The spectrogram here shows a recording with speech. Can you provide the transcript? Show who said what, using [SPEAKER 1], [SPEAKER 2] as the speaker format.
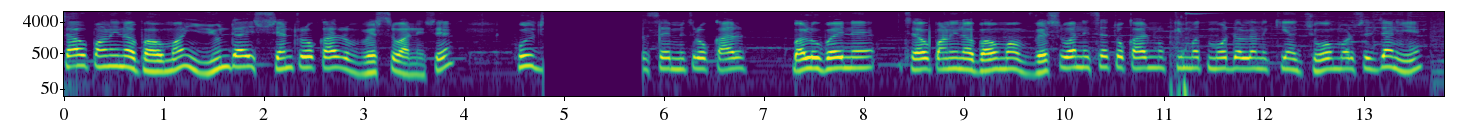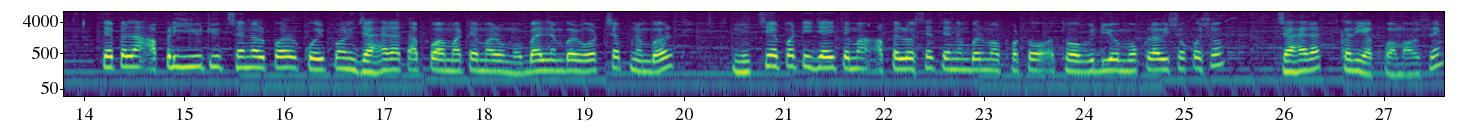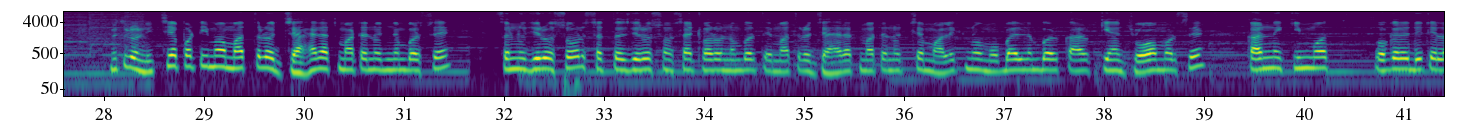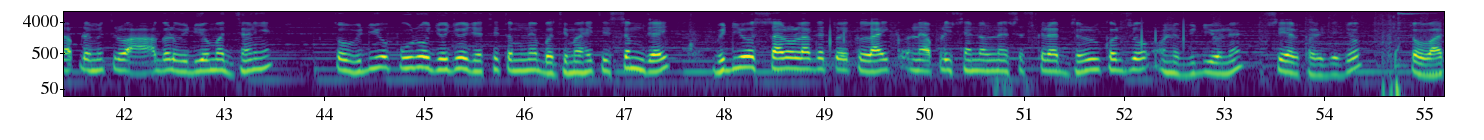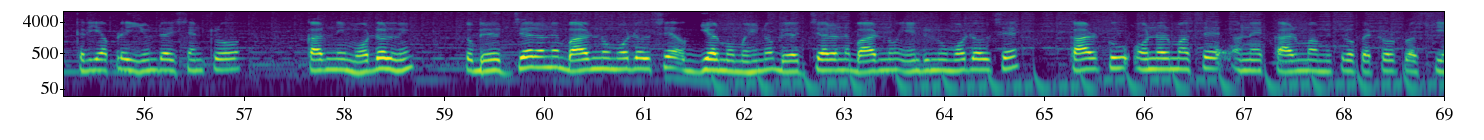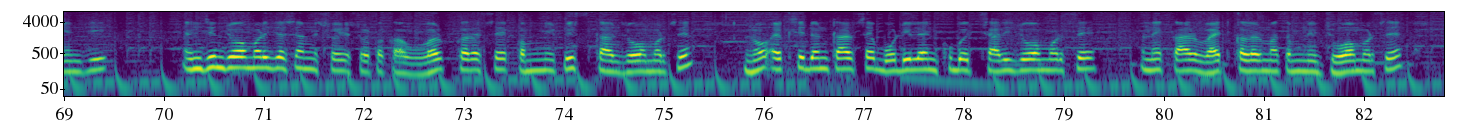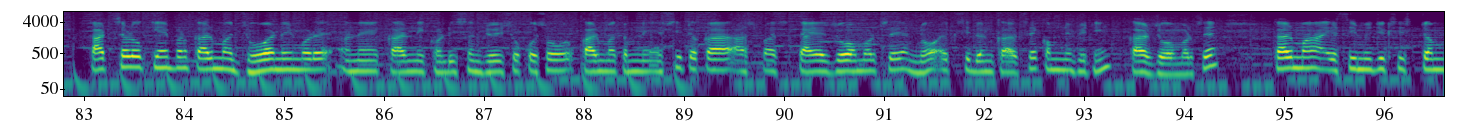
[SPEAKER 1] સાવ પાણીના ભાવમાં હ્યુન્ડાઈ સેન્ટ્રો કાર વેચવાની છે. ફૂલ છે મિત્રો કાર બાલુભાઈને સાવ પાણીના ભાવમાં વેચવાની છે તો કારનું કિંમત મોડલ અને ક્યાં જોવા મળશે જાણીએ. તે પહેલાં આપણી યુટ્યુબ ચેનલ પર કોઈ પણ જાહેરાત આપવા માટે મારો મોબાઈલ નંબર વોટ્સએપ નંબર નીચે પટી જાય તેમાં આપેલો છે. તે નંબરમાં ફોટો અથવા વીડિયો મોકલાવી શકો છો. જાહેરાત કરી આપવામાં આવશે. મિત્રો, નીચે પટ્ટીમાં માત્ર જાહેરાત માટેનો જ નંબર છે. સન્નું જીરો સોળ, સત્તર જીરો ચોસાઠવાળો નંબર તે માત્ર જાહેરાત માટેનો જ છે. માલિકનો મોબાઈલ નંબર કાર ક્યાં જોવા મળશે, કારની કિંમત વગેરે ડિટેલ આપણે મિત્રો આગળ વિડીયોમાં જ જાણીએ. તો વીડિયો પૂરો જોજો, જેથી તમને બધી માહિતી સમજાય. વીડિયો સારો લાગે તો એક લાઇક અને આપણી ચેનલને સબસ્ક્રાઈબ જરૂર કરજો અને વિડીયોને શેર કરી દેજો. તો વાત કરીએ આપણે યુન્ડાઈ સેન્ટ્રો કારની મોડલની, તો બે હજાર અને બારનું મોડલ છે અગિયારમો મહિનો, બે હજાર અને બારનું એન્ડનું મોડલ છે કાર ટુ ઓનરમાં છે અને કારમાં મિત્રો પેટ્રોલ પ્લસ સીએનજી એન્જિન જોવા મળી જશે અને એ સો ટકા વર્ક કરે છે. કંપની પીસ કાર જોવા મળશે. નો એક્સિડન્ટ કાર છે, બોડી લાઇન ખૂબ જ સારી જોવા મળશે અને કાર વ્હાઇટ કલરમાં તમને જોવા મળશે. કાટછડો ક્યાંય પણ કારમાં જોવા નહીં મળે અને કારની કન્ડિશન જોઈ શકો છો. કારમાં તમને એંસી ટકા આસપાસ ટાયર જોવા મળશે. નો એક્સિડન્ટ કાર છે કંપની ફિટિંગ કાર જોવા મળશે. કારમાં AC music system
